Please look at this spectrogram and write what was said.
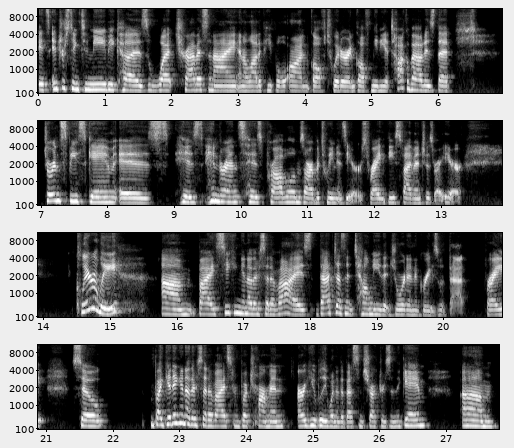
it's interesting to me because what Travis and I and a lot of people on golf Twitter and golf media talk about is that Jordan Spieth's game is his hindrance, his problems are between his ears, right? These five inches right here. Clearly, um, by seeking another set of eyes, that doesn't tell me that Jordan agrees with that, right? So, by getting another set of eyes from Butch Harmon, arguably one of the best instructors in the game, um,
